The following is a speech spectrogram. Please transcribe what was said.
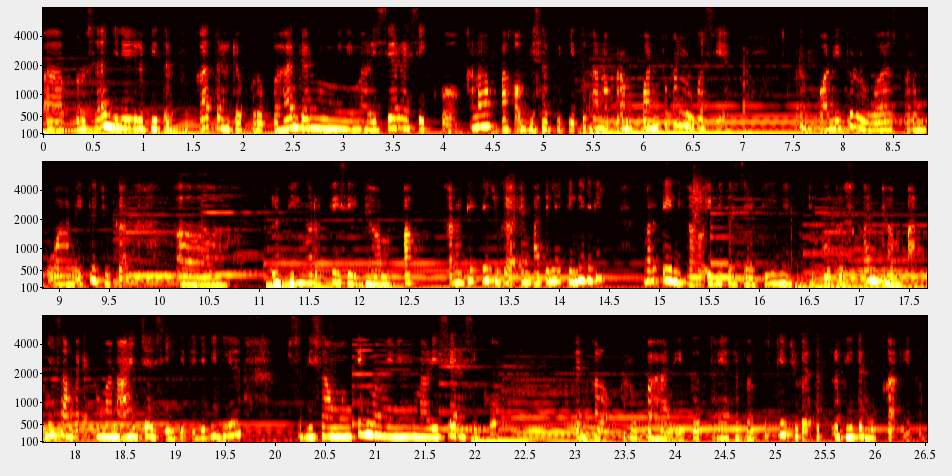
uh, perusahaan jadi lebih terbuka terhadap perubahan dan meminimalisir resiko. Kenapa kok bisa begitu? Karena perempuan itu kan luas ya. Perempuan itu luas perempuan itu juga uh, lebih ngerti sih dampak. Karena dia juga empatinya tinggi jadi ngerti nih kalau ini terjadi ini diputuskan dampaknya sampai ke mana aja sih gitu. Jadi dia sebisa mungkin meminimalisir risiko dan kalau perubahan itu ternyata bagus dia juga ter lebih terbuka gitu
